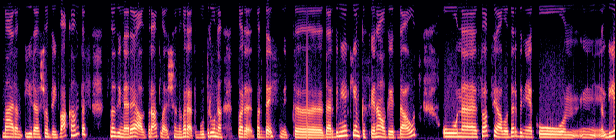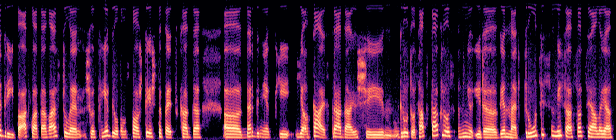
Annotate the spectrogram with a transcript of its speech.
apmēram ir uh, šobrīd vakantas. Tas nozīmē, reāli par atlaišanu varētu būt runa par, par desmit uh, darbiniekiem, kas vienalga ir daudz. Un uh, sociālo darbinieku um, biedrība atklātā vēstulē šos iebildumus pauž tieši tāpēc, ka uh, darbinieki jau tā ir strādājuši grūtos apstākļos, viņu ir uh, vienmēr trūcis visās sociālajās,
